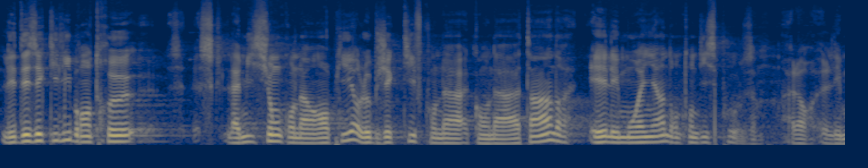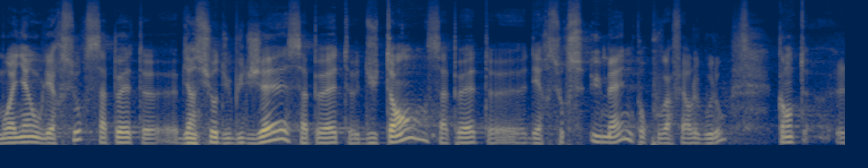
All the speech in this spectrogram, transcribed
Les déséquilibres entre la mission qu'on a à remplir, l'objectif qu'on a à atteindre et les moyens dont on dispose. Alors les moyens ou les ressources, ça peut être euh, bien sûr du budget, ça peut être du temps, ça peut être euh, des ressources humaines pour pouvoir faire le boulot. Quand, euh,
